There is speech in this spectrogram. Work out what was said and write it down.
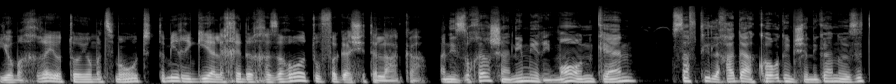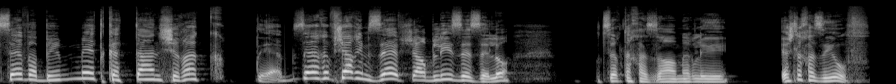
יום אחרי אותו יום עצמאות, תמיר הגיע לחדר חזרות ופגש את הלהקה. אני זוכר שאני מרימון, כן? הוספתי לאחד האקורדים שניגענו איזה צבע באמת קטן, שרק... זה אפשר עם זה, אפשר בלי זה, זה לא... עוצר את החזרה, אומר לי, יש לך זיוף.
